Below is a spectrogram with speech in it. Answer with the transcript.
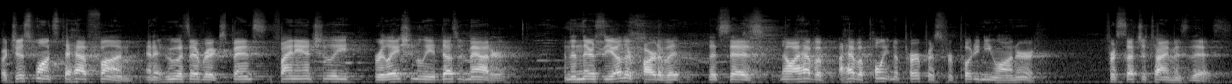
or just wants to have fun and at whoever expense, financially, relationally, it doesn't matter. And then there's the other part of it that says, no, I have a, I have a point and a purpose for putting you on earth for such a time as this.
